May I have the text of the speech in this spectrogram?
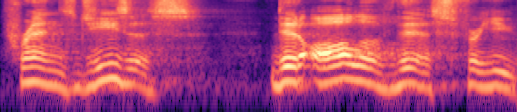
Friends, Jesus did all of this for you.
